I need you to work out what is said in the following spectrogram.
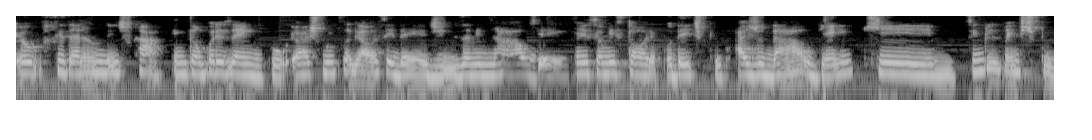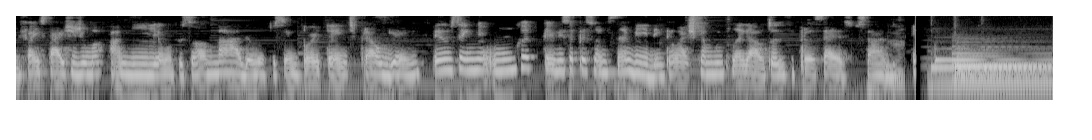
eu fizeram me identificar. Então, por exemplo, eu acho muito legal essa ideia de examinar alguém, conhecer uma história, poder, tipo, ajudar alguém que simplesmente, tipo, faz parte de uma família, uma pessoa amada, uma pessoa importante para alguém, mesmo sem nunca ter visto a pessoa antes na vida. Então, eu acho que é muito legal todo esse processo, sabe? Uhum.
